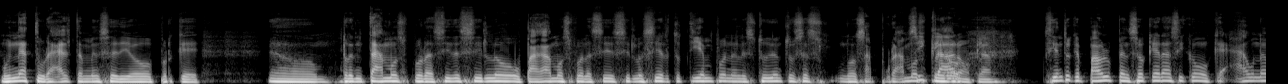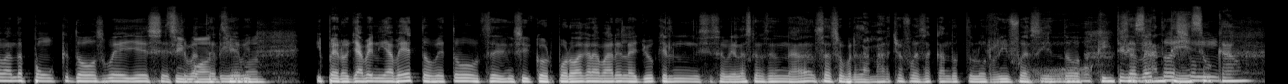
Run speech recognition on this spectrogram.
muy natural, también se dio, porque um, rentamos, por así decirlo, o pagamos, por así decirlo, cierto tiempo en el estudio, entonces nos apuramos. Sí, claro, claro. Siento que Pablo pensó que era así como que ah, una banda punk, dos güeyes, este, Simón, batería, Simón. y pero ya venía Beto, Beto se, se incorporó a grabar el Ayuk, él ni se sabía las canciones, nada, o sea, sobre la marcha fue sacando todos los riffs, fue haciendo... Oh, qué interesante Beto es eso, cabrón.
